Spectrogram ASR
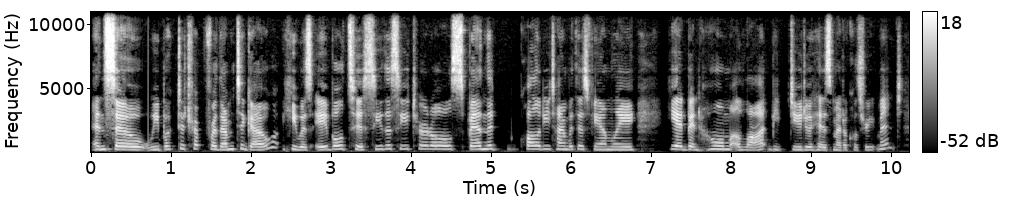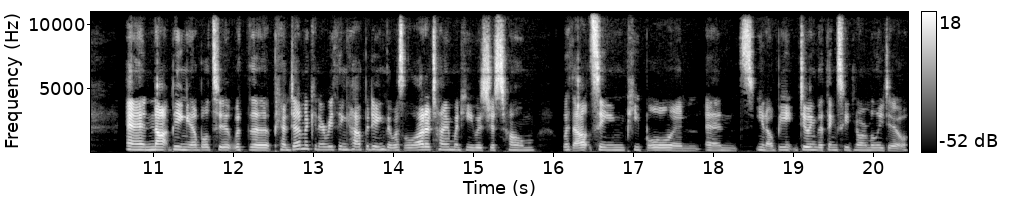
And so we booked a trip for them to go. He was able to see the sea turtles, spend the quality time with his family. He had been home a lot due to his medical treatment and not being able to, with the pandemic and everything happening, there was a lot of time when he was just home without seeing people and and you know being doing the things he'd normally do.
